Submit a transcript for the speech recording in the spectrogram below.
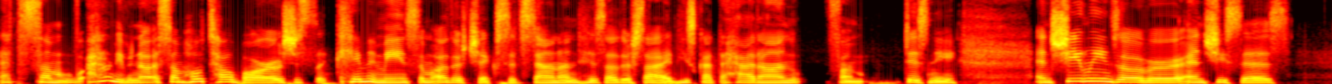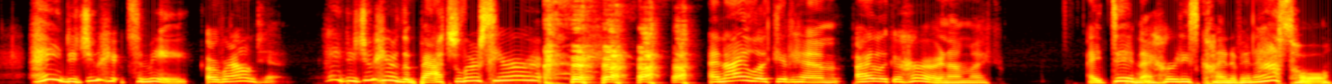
at some, I don't even know, at some hotel bar. It was just like him and me and some other chick sits down on his other side. He's got the hat on from Disney, and she leans over and she says, "Hey, did you hear to me around him?" Hey, did you hear the bachelor's here? and I look at him, I look at her, and I'm like, I did. And I heard he's kind of an asshole.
